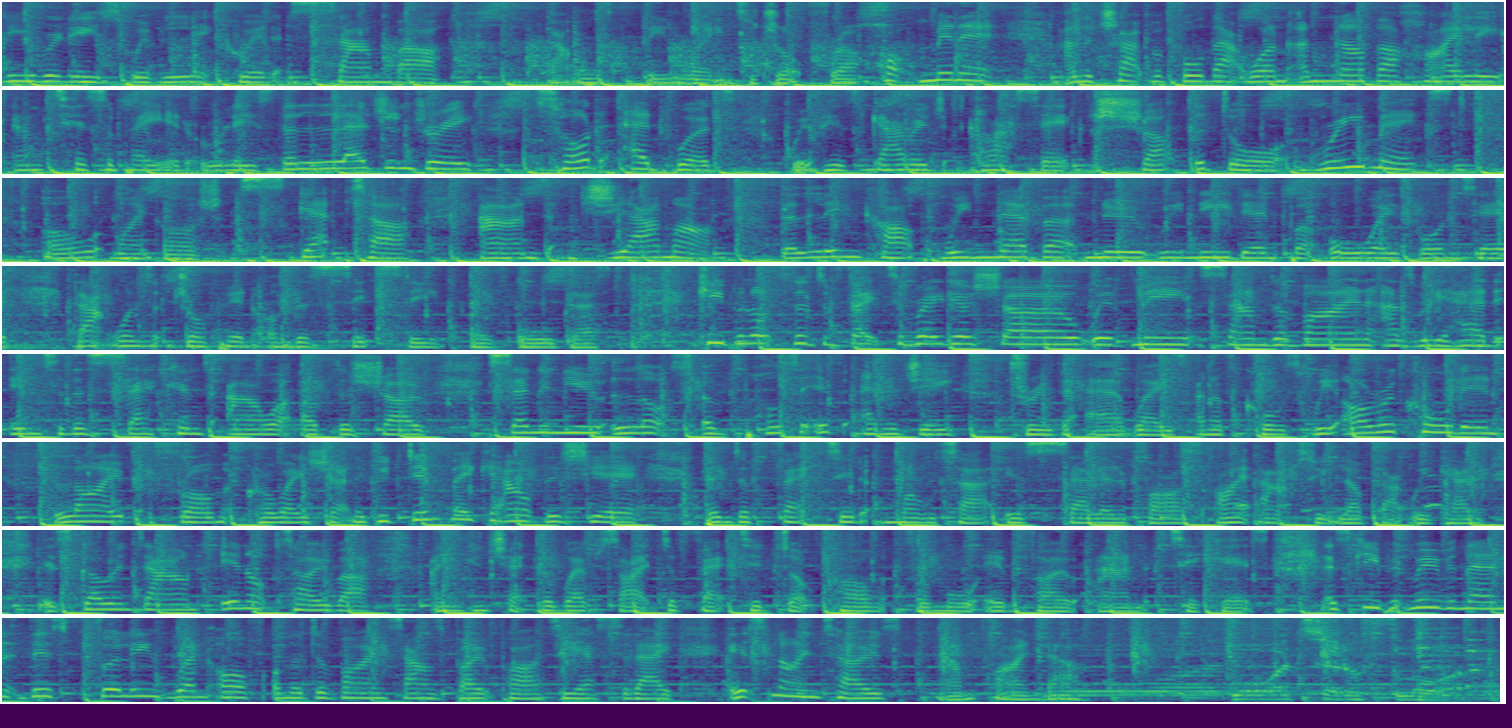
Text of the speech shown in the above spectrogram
Coming release with Liquid Samba. That one's been waiting to drop for a hot minute. And the track before that one, another highly anticipated release, the legendary Todd Edwards with his garage classic Shut the Door remixed. Oh my gosh, Skepta and Jammer. The link up we never knew we needed but always wanted. That one's dropping on the 16th of August. Keep it locked to the Defected Radio Show with me, Sam Divine, as we head into the second hour of the show, sending you lots of positive energy through the airways. And of course, we are recording live from Croatia. And if you didn't make it out this year, then Defected Malta is selling fast. I absolutely love that weekend. It's going down in October, and you can check the website defected.com for more info and tickets. Let's keep it moving then. This fully went off on the Divine Sounds boat party yesterday. It's Nine Toes and Finder. Four to the floor.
